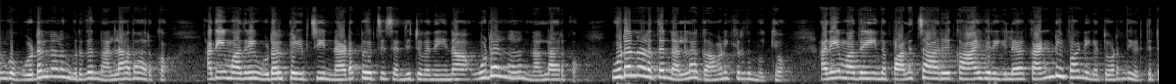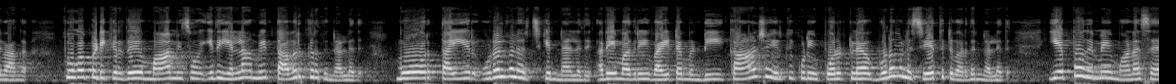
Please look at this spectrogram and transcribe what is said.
உங்கள் உடல்நலங்கிறது நல்லா தான் இருக்கும். அதே மாதிரி உடற்பயிற்சி நடப்பயிற்சி செஞ்சுட்டு வந்தீங்கன்னா உடல்நலம் நல்லா இருக்கும். உடல்நலத்தை நல்லா கவனிக்கிறது முக்கியம். அதே மாதிரி இந்த பழச்சாறு காய்கறிகளை கண்டிப்பாக நீங்கள் தொடர்ந்து எடுத்துகிட்டு வாங்க. புகைப்பிடிக்கிறது மாமிசம் இது எல்லாமே தவிர்க்கிறது நல்லது. மோர் தயிர் உடல் வளர்ச்சிக்கு நல்லது. அதே மாதிரி வைட்டமின் டி கால்சியம் இருக்கக்கூடிய பொருட்களை உணவில் சேர்த்துட்டு வர்றது நல்லது. எப்போதுமே மனசை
